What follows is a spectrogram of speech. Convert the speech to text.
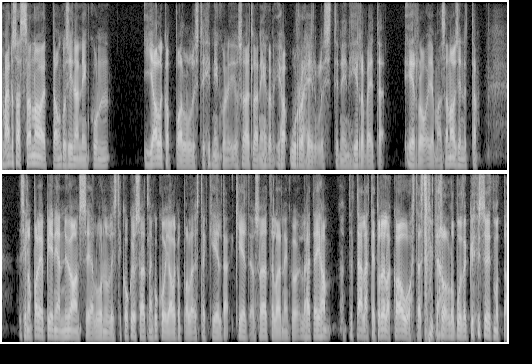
Mä en osaa sanoa, että onko siinä niin kuin jalkapallollisesti, niin kuin jos ajatellaan ihan, ihan urheilullisesti, niin hirveitä eroja. Mä sanoisin, että, Siinä on paljon pieniä nyansseja luonnollisesti, koko, jos ajatellaan koko jalkapalloa sitä kieltä, kieltä, jos ajatellaan, niin kun lähdetään ihan, tämä lähtee todella kauaksi tästä, mitä lopulta kysyit, mutta,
